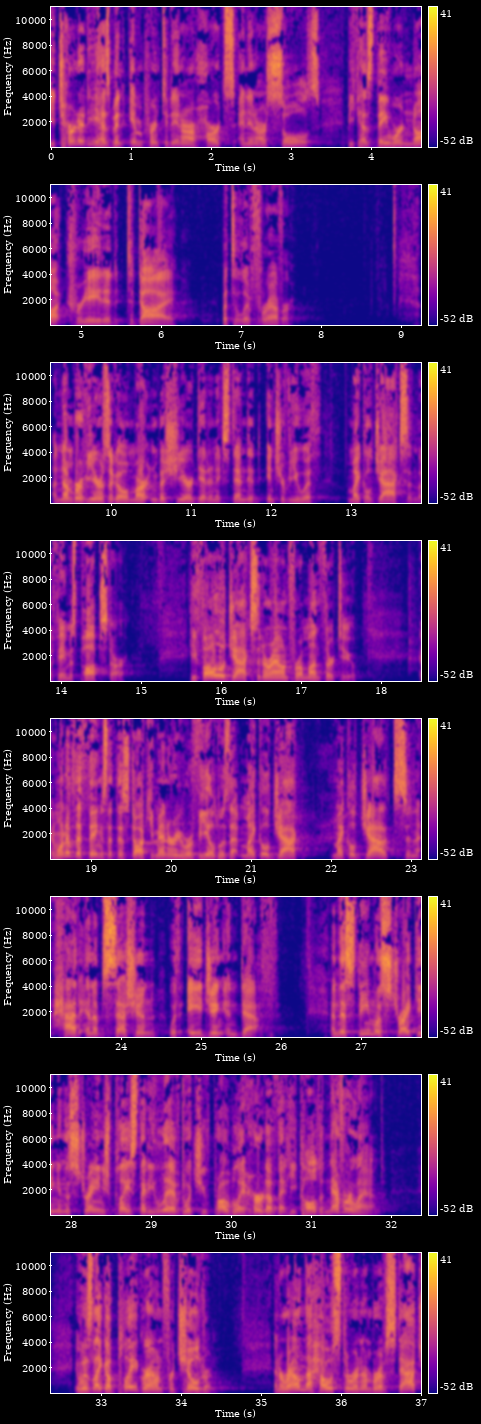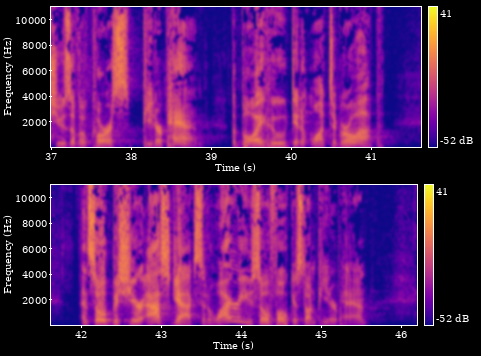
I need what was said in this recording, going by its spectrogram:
Eternity has been imprinted in our hearts and in our souls because they were not created to die, but to live forever. A number of years ago, Martin Bashir did an extended interview with Michael Jackson, the famous pop star. He followed Jackson around for a month or two. And one of the things that this documentary revealed was that Michael, Jack- Michael Jackson had an obsession with aging and death. And this theme was striking in the strange place that he lived, which you've probably heard of, that he called Neverland. It was like a playground for children. And around the house, there were a number of statues of, of course, Peter Pan, the boy who didn't want to grow up. And so Bashir asked Jackson, Why are you so focused on Peter Pan?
